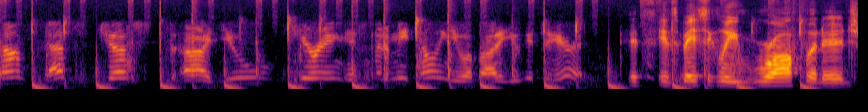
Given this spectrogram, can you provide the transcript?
sounds that's just uh, you hearing instead of me telling you about it, you get to hear it. It's it's basically raw footage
